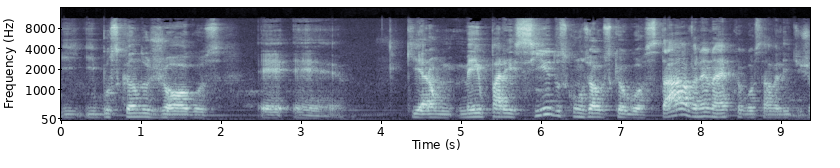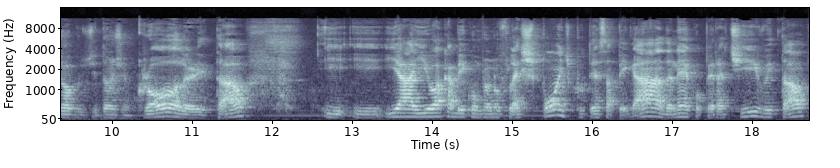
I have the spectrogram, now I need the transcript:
e, e buscando jogos é, é, que eram meio parecidos com os jogos que eu gostava, né? na época eu gostava ali de jogos de Dungeon Crawler e tal. E, e, e, aí eu acabei comprando o Flashpoint por ter essa pegada, né, cooperativa e tal.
